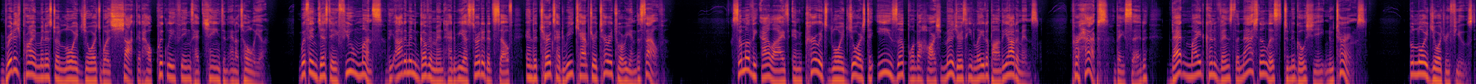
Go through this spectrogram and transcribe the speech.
British Prime Minister Lloyd George was shocked at how quickly things had changed in Anatolia. Within just a few months, the Ottoman government had reasserted itself and the Turks had recaptured territory in the south. Some of the Allies encouraged Lloyd George to ease up on the harsh measures he laid upon the Ottomans. Perhaps, they said, that might convince the nationalists to negotiate new terms. But Lloyd George refused.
